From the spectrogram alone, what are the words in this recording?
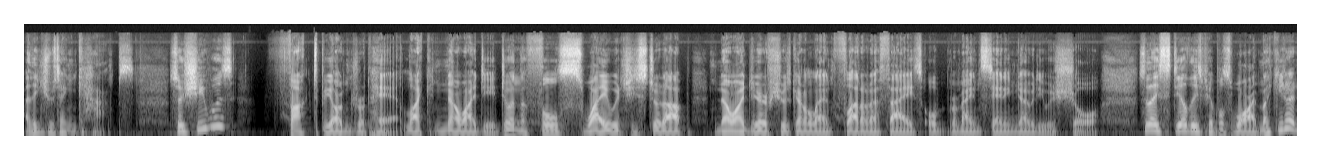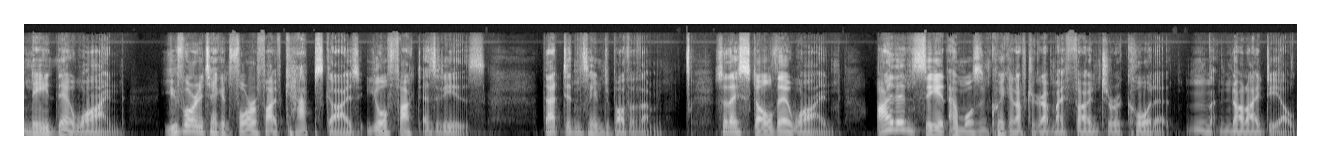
I think she was taking caps. So she was fucked beyond repair. Like no idea. Doing the full sway when she stood up. No idea if she was going to land flat on her face or remain standing. Nobody was sure. So they steal these people's wine. Like you don't need their wine. You've already taken four or five caps, guys. You're fucked as it is. That didn't seem to bother them. So they stole their wine. I then see it and wasn't quick enough to grab my phone to record it. Mm, not ideal.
